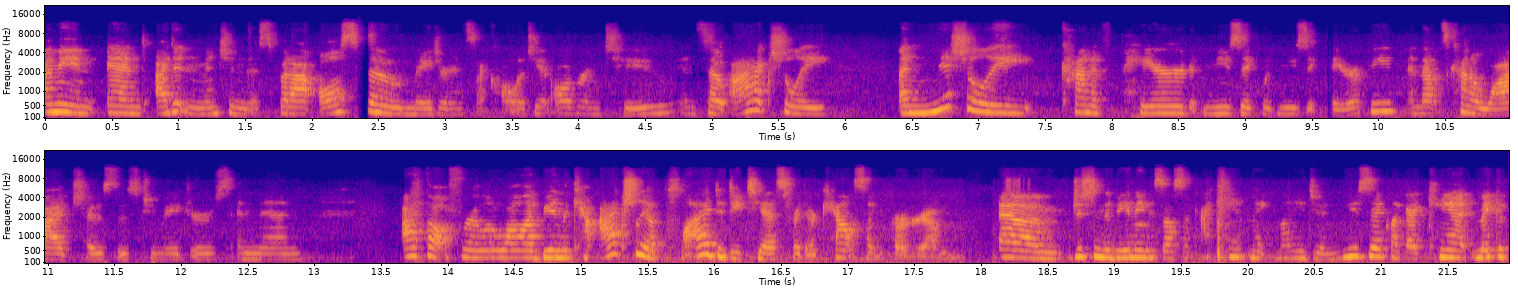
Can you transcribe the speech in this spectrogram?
I mean, and I didn't mention this, but I also majored in psychology at Auburn too. And so I actually initially kind of paired music with music therapy. And that's kind of why I chose those two majors. And then I thought for a little while I'd be in the, I actually applied to DTS for their counseling program um, just in the beginning, because I was like, I can't make money doing music. Like, I can't make a.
